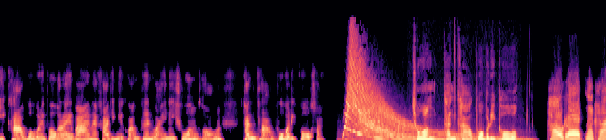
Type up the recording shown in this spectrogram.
มีข่าวผู้บริโภคอะไรบ้างนะคะ ที่มีความเคลื่อนไหวในช่วงของทันข่าวผู้บริโภคค่ะ ช่วงทันข่าวผู้บริโภค ข่าวแรกนะคะ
